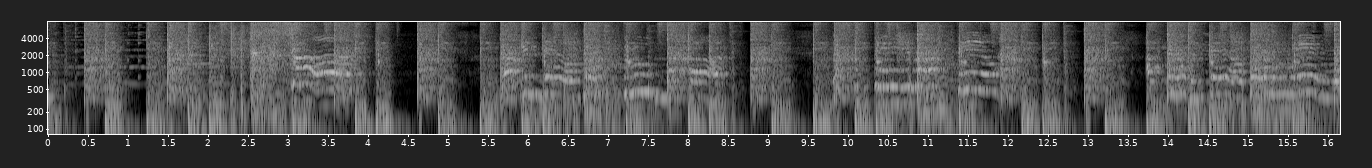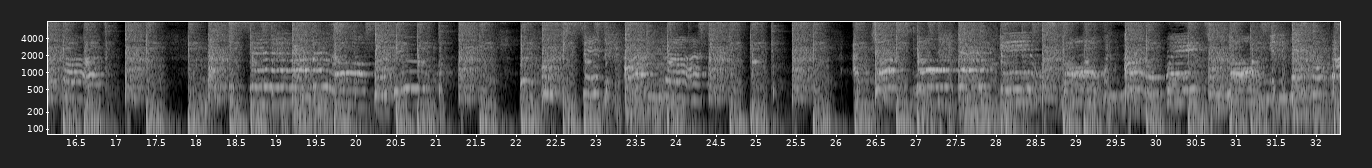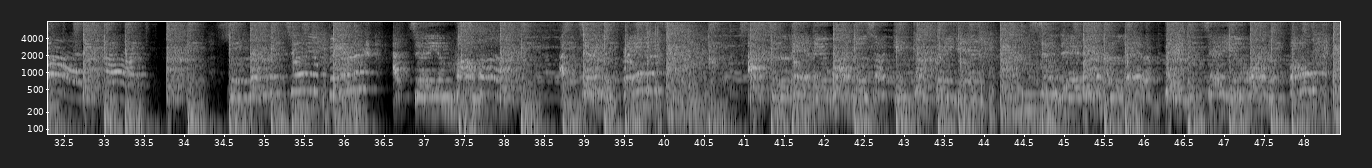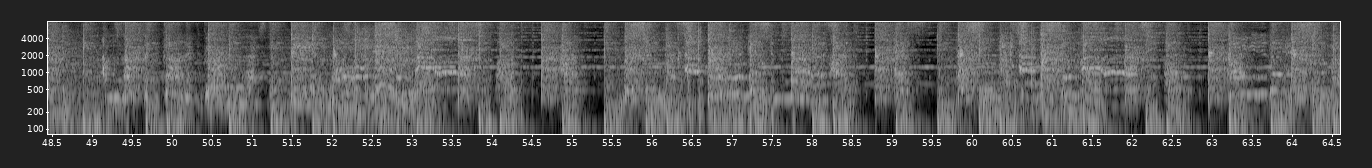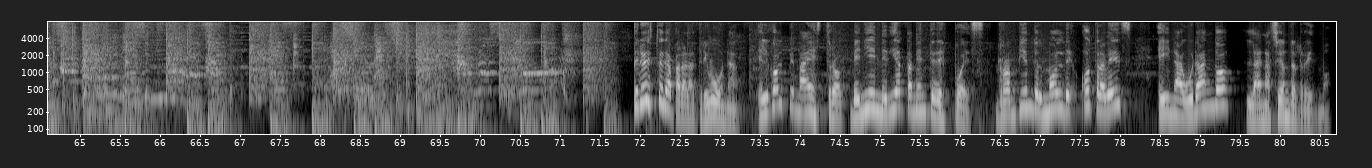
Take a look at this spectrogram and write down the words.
Era para la tribuna. El golpe maestro venía inmediatamente después, rompiendo el molde otra vez e inaugurando la nación del ritmo.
